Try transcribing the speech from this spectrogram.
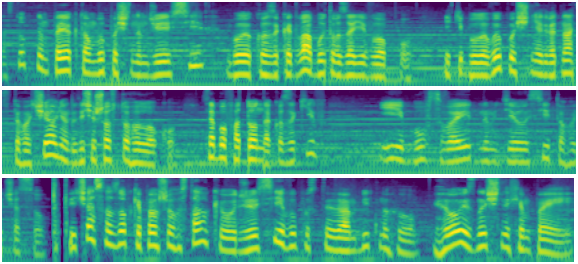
Наступним проєктом, випущеним GSC, були Козаки 2 Битва за Європу, які були випущені 19 червня 2006 року. Це був аддон для козаків і був своєрідним DLC того часу. Під час розробки першого сталкеру GSC випустили амбітну гру Герої знищених імперій,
